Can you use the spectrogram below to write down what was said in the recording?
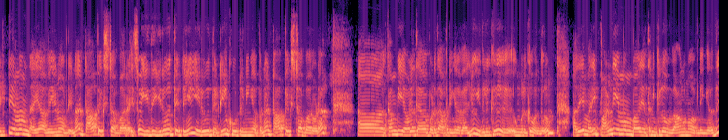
எட்டு எம்எம் டயா வேணும் அப்படின்னா டாப் எக்ஸ்ட்ரா பார் ஸோ இது இருபத்தெட்டையும் இருபத்தெட்டையும் கூட்டுனீங்க அப்படின்னா டாப் எக்ஸ்ட்ரா பாரோட கம்பி எவ்வளோ தேவைப்படுது அப்படிங்கிற வேல்யூ இதுக்கு உங்களுக்கு வந்துடும் அதே மாதிரி பாண்டியம்மம் பார் எத்தனை கிலோ வாங்கணும் அப்படிங்கிறது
